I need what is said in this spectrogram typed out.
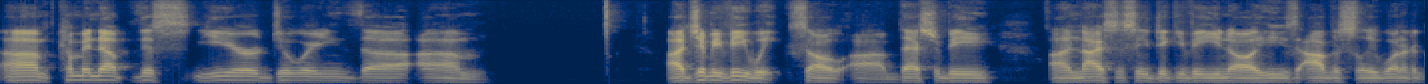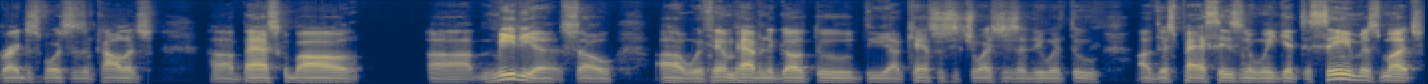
um, coming up this year during the um, uh, Jimmy V week. So uh, that should be uh, nice to see Dickie V. You know, he's obviously one of the greatest voices in college uh, basketball uh, media. So, uh, with him having to go through the uh, cancer situations that he went through uh, this past season, we get to see him as much.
